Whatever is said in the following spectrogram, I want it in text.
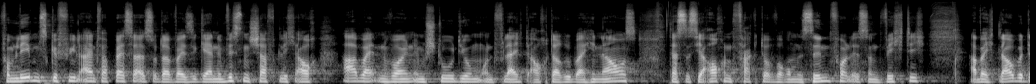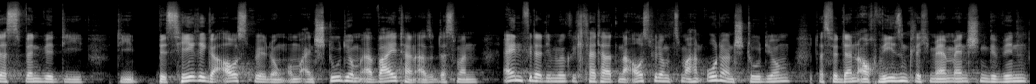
vom Lebensgefühl einfach besser ist oder weil sie gerne wissenschaftlich auch arbeiten wollen im Studium und vielleicht vielleicht auch darüber hinaus. Das ist ja auch ein Faktor, warum es sinnvoll ist und wichtig. Aber ich glaube, dass wenn wir die, die bisherige Ausbildung um ein Studium erweitern, also dass man entweder die Möglichkeit hat, eine Ausbildung zu machen oder ein Studium, dass wir dann auch wesentlich mehr Menschen gewinnen,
